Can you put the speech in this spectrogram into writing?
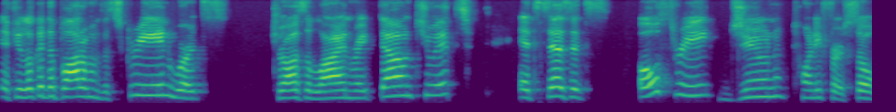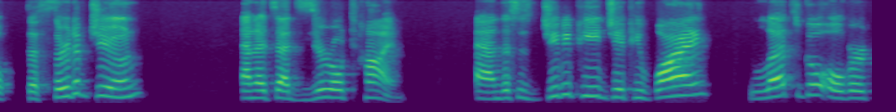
if you look at the bottom of the screen where it draws a line right down to it, it says it's 03 June 21st. So the 3rd of June, and it's at zero time. And this is GBP JPY. Let's go over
